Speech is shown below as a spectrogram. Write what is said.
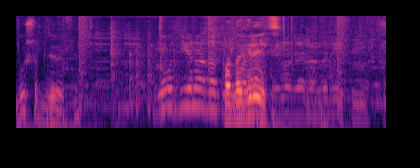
Будешь обдирать? Ну вот ее надо Подогреть. понимаешь, её надо разогреть немножко.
